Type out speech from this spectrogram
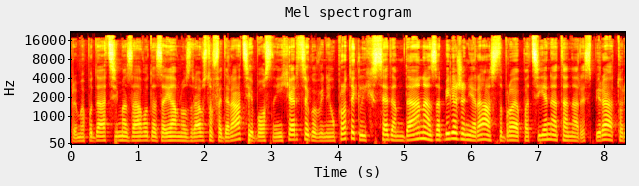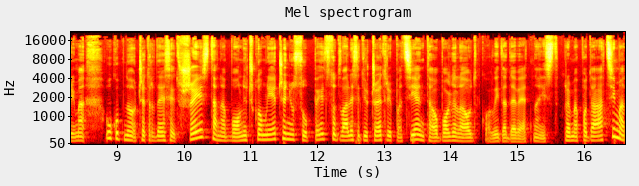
Prema podacima Zavoda za javno zdravstvo Federacije Bosne i Hercegovine u proteklih sedam dana zabilježen je rast broja pacijenata na respiratorima, ukupno 46, a na bolničkom liječenju su 524 pacijenta oboljela od COVID-19. Prema podacima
